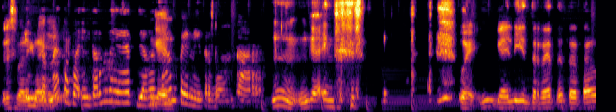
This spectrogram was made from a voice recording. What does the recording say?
terus balik internet lagi apa internet? Jangan Enggak. sampai nih terbongkar. Hmm, enggak internet. Weh, enggak ini internet tuh tahu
